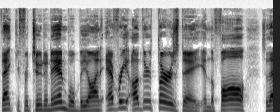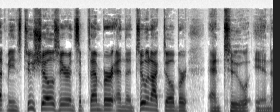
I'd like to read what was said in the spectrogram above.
Thank you for tuning in. We'll be on every other Thursday in the fall. So that means two shows here in September and then two in October and two in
